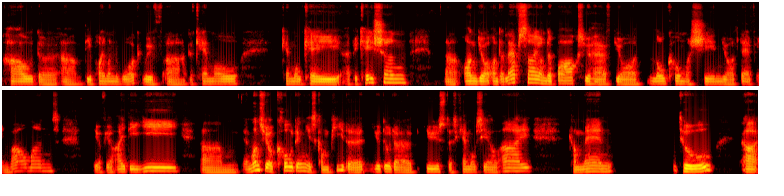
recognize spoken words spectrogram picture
how the um, deployment work with uh, the Camel Camel K application. Uh, on your on the left side on the box, you have your local machine, your dev environment, you have your IDE, um, and once your coding is completed, you do the you use the Camel CLI command to uh,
